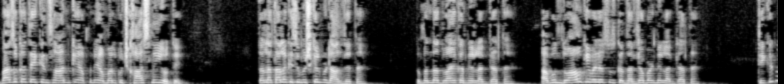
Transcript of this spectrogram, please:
بعض اوقات ایک انسان کے اپنے عمل کچھ خاص نہیں ہوتے۔ تو اللہ تعالیٰ کسی مشکل میں ڈال دیتا ہے۔ تو بندہ دعائیں کرنے لگ جاتا ہے۔ اب ان دعاؤں کی وجہ سے اس کا درجہ بڑھنے لگ جاتا ہے۔ ٹھیک ہے نا؟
